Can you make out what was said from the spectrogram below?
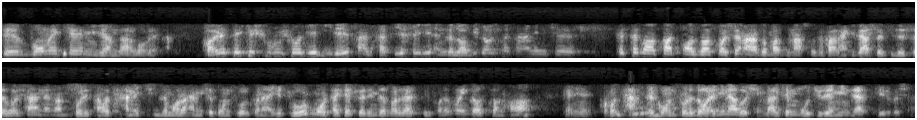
سومه که میگم در واقع. پایرسی که شروع شد یه ایده فلسفی خیلی انقلابی داشت مثل همینی که اطلاعات باید آزاد باشه مردم باید محصول فرهنگی دسترسی داشته باشن نمی‌دونم پلیس نباید همه چیز ما رو همیشه کنترل کنه اگه جرم مرتکب شدیم ما رو دستگیر کنه و این داستان ها یعنی تحت کنترل دائمی نباشیم بلکه مجرمین دستگیر بشن.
